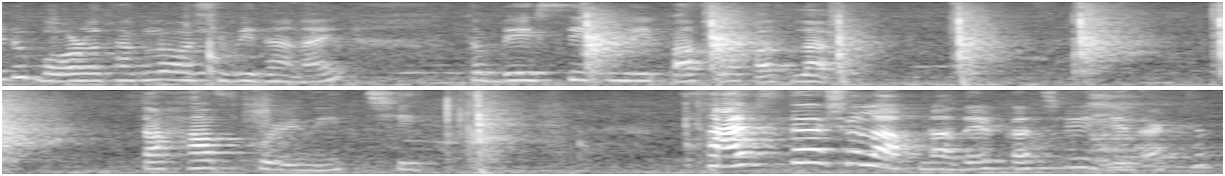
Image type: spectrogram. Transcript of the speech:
একটু বড় থাকলে অসুবিধা নাই। তো বেসিকলি পাতলা পাতলা তা হাফ করে নিচ্ছি। সাইজটা আসলে আপনাদের কাছে এই যে দেখেন।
